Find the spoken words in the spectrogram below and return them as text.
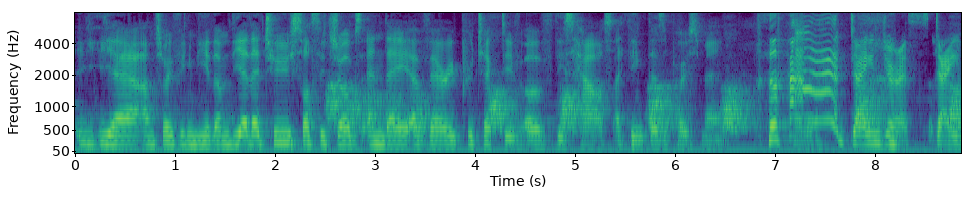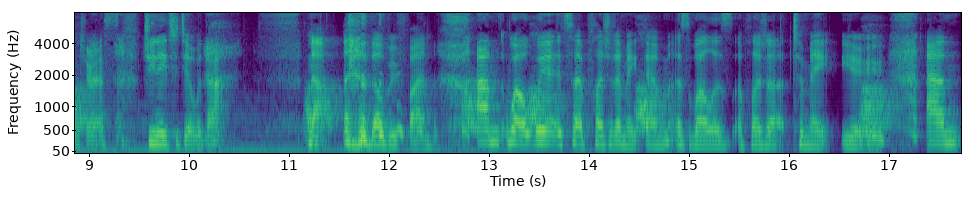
yeah, I'm sorry if you can hear them. Yeah, they're two sausage dogs, and they are very protective of this house. I think there's a postman. dangerous, dangerous. Do you need to deal with that? Nah, they'll be fine. Um, well, it's a pleasure to meet them as well as a pleasure to meet you. Um,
